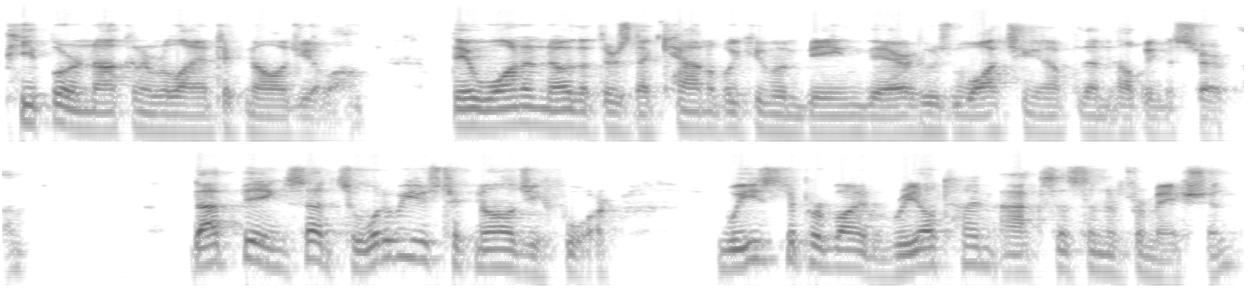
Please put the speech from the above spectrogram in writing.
people are not going to rely on technology alone. They want to know that there's an accountable human being there who's watching out for them, helping to serve them. That being said, so what do we use technology for? We use to provide real time access and information,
